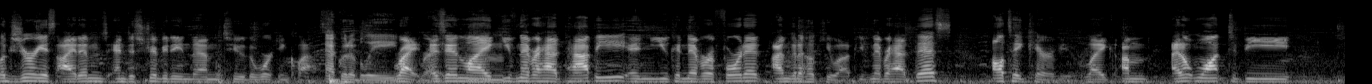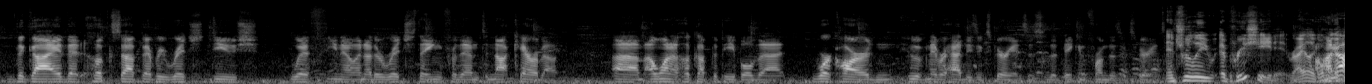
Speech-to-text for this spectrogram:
luxurious items and distributing them to the working class. Equitably. Right. As in, like, Mhm. you've never had Pappy and you can never afford it. I'm gonna hook you up. You've never had this. I'll take care of you. Like, I'm. I don't want to be the guy that hooks up every rich douche with you know another rich thing for them to not care about. Um, I want to hook up the people that work hard and who have never had these experiences so that they can form those experiences. and truly appreciate it, right? Like, Oh oh my my gosh,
